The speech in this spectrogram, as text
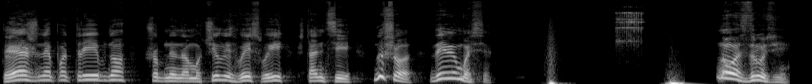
теж не потрібно, щоб не намочили ви свої штанці. Ну що, дивимося. Ну ось, друзі,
